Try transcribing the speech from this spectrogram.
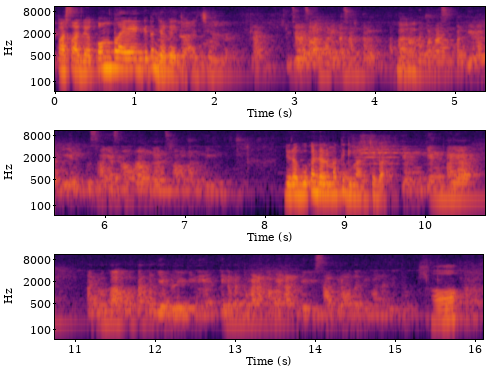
pas ada komplain kita jaga itu aja. Nah, bicara soal kualitas apa hmm. pernah sempat diraguin usahanya sama pelanggan selama pandemi ini? Diragukan dalam arti gimana coba? Ya mungkin kayak, aduh kok aku takut dia beli gini, mungkin dapat komenan-komenan di Instagram atau gimana gitu. Oh, nah.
